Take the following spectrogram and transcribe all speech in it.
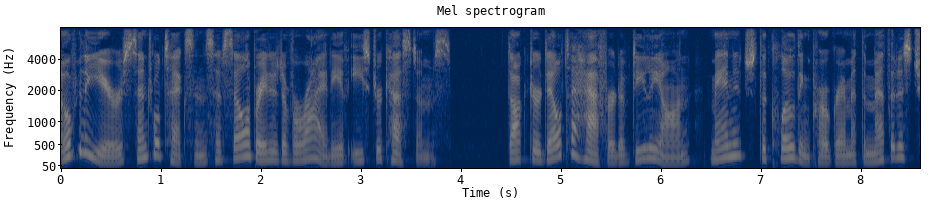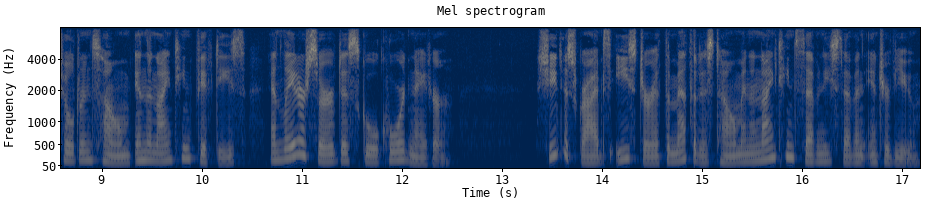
Over the years, Central Texans have celebrated a variety of Easter customs. Dr. Delta Hafford of De Leon managed the clothing program at the Methodist Children's Home in the 1950s and later served as school coordinator. She describes Easter at the Methodist home in a 1977 interview.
